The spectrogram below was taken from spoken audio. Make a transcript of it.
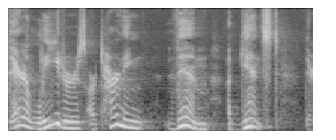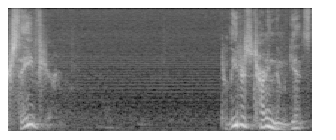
their leaders are turning them against their Savior. Their leaders are turning them against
